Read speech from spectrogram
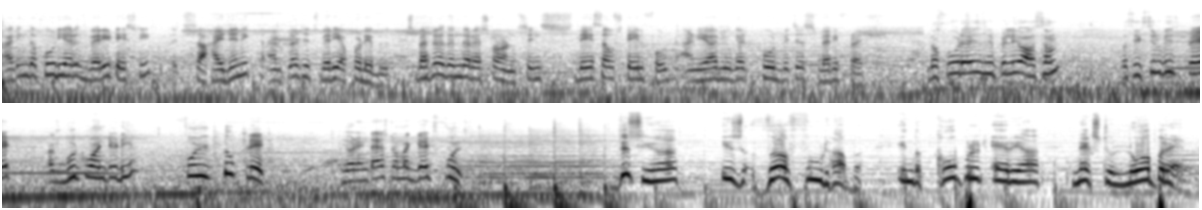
I think the food here is very tasty. It's uh, hygienic and plus it's very affordable. It's better than the restaurant since they serve stale food and here you get food which is very fresh. The food is really awesome. The 60 rupees plate, a good quantity, full to plate. Your entire stomach gets full. This here is the food hub in the corporate area next to Lower Parel.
